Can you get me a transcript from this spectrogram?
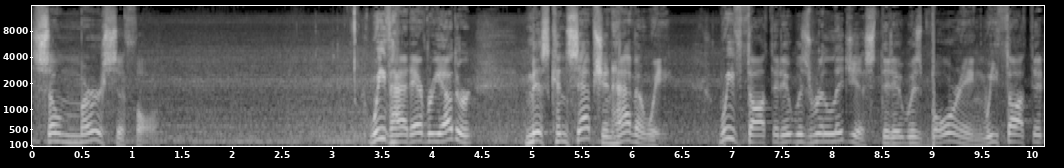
So merciful. We've had every other misconception, haven't we? We've thought that it was religious, that it was boring. We thought that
